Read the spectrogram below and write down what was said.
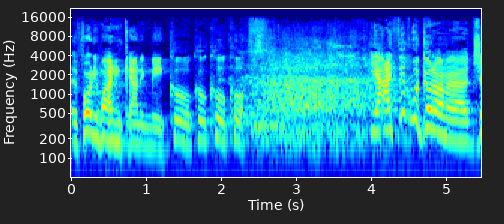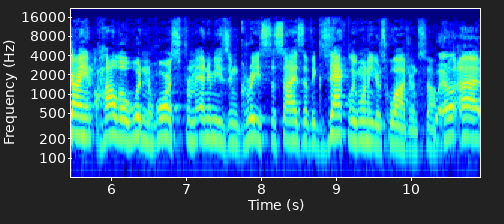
Uh, 41 counting me. Cool, cool, cool, cool. yeah, I think we're good on a giant hollow wooden horse from enemies in Greece the size of exactly one of your squadrons, so. Well, uh,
